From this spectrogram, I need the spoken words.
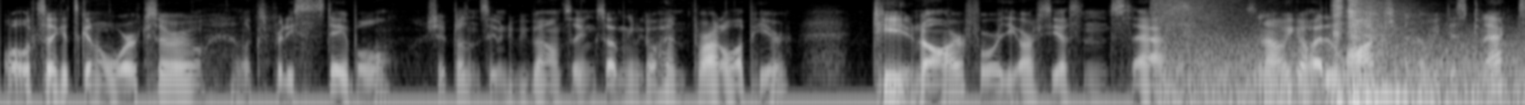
Well, it looks like it's going to work, so it looks pretty stable. Ship doesn't seem to be bouncing, so I'm going to go ahead and throttle up here. T and R for the RCS and SAS. So now we go ahead and launch, and then we disconnect.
